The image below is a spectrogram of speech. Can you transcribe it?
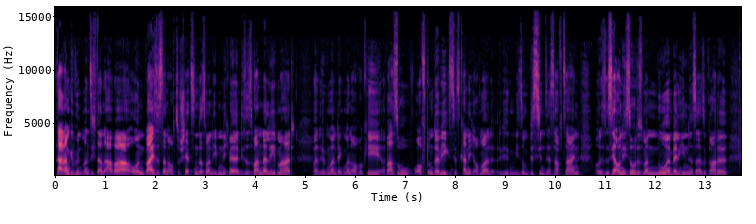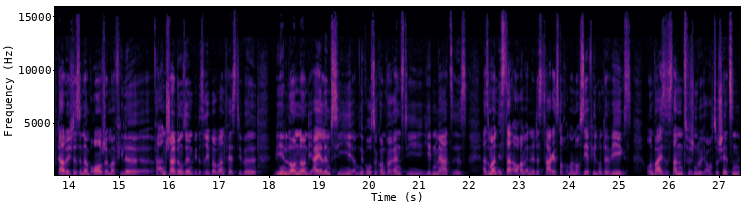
Daran gewöhnt man sich dann aber und weiß es dann auch zu schätzen, dass man eben nicht mehr dieses Wanderleben hat. Weil irgendwann denkt man auch, okay, war so oft unterwegs, jetzt kann ich auch mal irgendwie so ein bisschen sesshaft sein. Und es ist ja auch nicht so, dass man nur in Berlin ist. Also gerade dadurch, dass in der Branche immer viele äh, Veranstaltungen sind, wie das Reeperbahn Festival, wie in London die ILMC, eine große Konferenz, die jeden März ist. Also man ist dann auch am Ende des Tages doch immer noch sehr viel unterwegs und weiß es dann zwischendurch auch zu schätzen,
